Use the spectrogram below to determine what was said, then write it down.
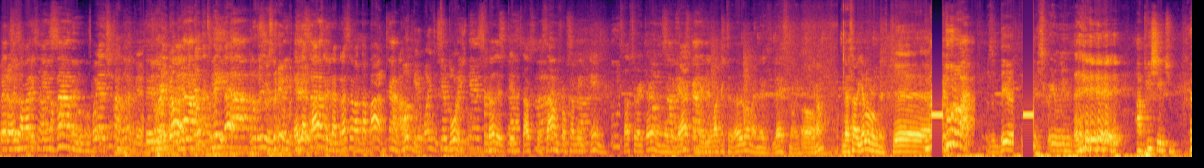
pero esa madre se va a tapar. Oye, this shit's not good. He built it to make that. El de atrás, el de atrás se va a tapar. I don't get why it's two doors, though. Because it, it stops the sound from coming in. Stops it right there, and then there's a gap, and then you walk into the other room, and there's less noise. You know? That's how yellow room is. Yeah. I appreciate you. I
